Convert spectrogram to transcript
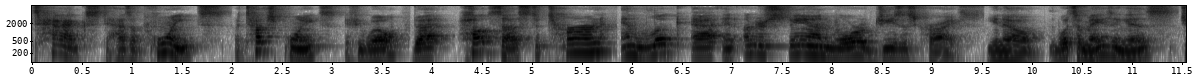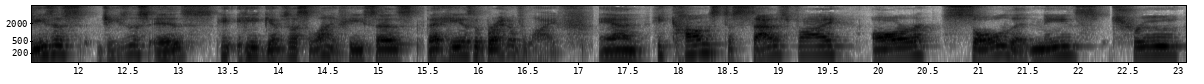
text has a point a touch point if you will that helps us to turn and look at and understand more of jesus christ. You know what's amazing is jesus jesus is he, he gives us life. He says that he is the bread of life and he comes to satisfy our soul that needs true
